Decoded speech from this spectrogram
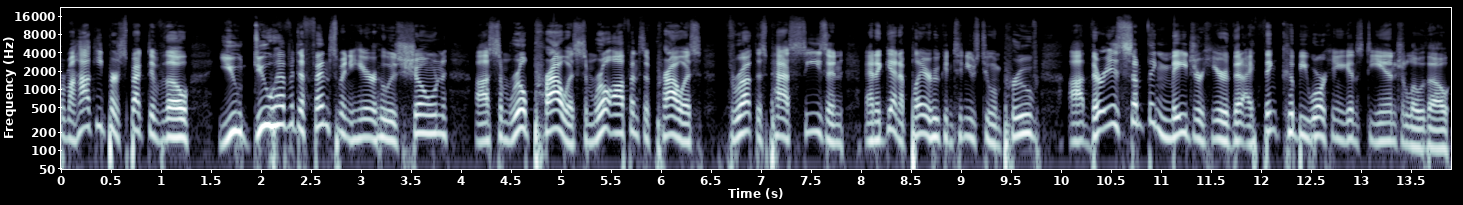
From a hockey perspective, though, you do have a defenseman here who has shown uh, some real prowess, some real offensive prowess throughout this past season. And again, a player who continues to improve. Uh, there is something major here that I think could be working against DeAngelo, though,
